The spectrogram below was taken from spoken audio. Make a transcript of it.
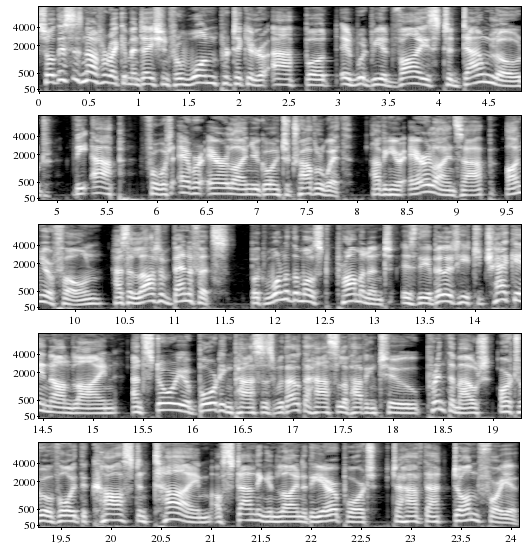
So, this is not a recommendation for one particular app, but it would be advised to download the app for whatever airline you're going to travel with. Having your airlines app on your phone has a lot of benefits but one of the most prominent is the ability to check in online and store your boarding passes without the hassle of having to print them out or to avoid the cost and time of standing in line at the airport to have that done for you.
